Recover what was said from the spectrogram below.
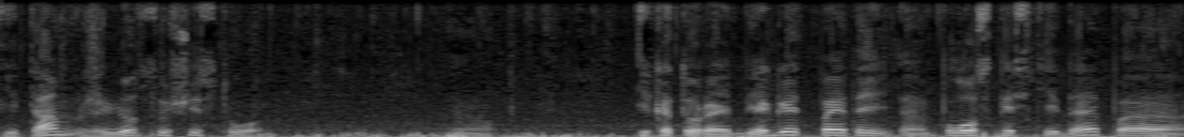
и там живет существо и которая бегает по этой э, плоскости, да, по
